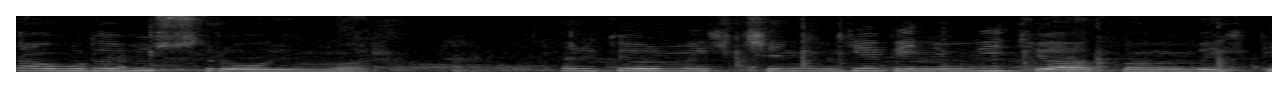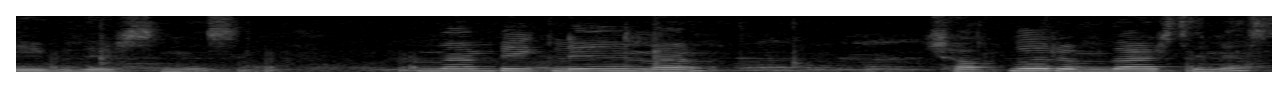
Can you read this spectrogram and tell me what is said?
Ya burada bir sürü oyun var. Bunları görmek için ya benim video atmamı bekleyebilirsiniz. Ben bekleyemem, çatlarım derseniz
